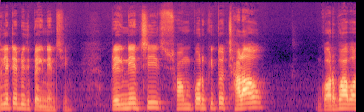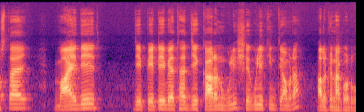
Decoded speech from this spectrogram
related with pregnancy প্রেগনেন্সির সম্পর্কিত ছাড়াও গর্ভাবস্থায় মায়েদের যে পেটে ব্যথার যে কারণগুলি, সেগুলি কিন্তু আমরা আলোচনা করব।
